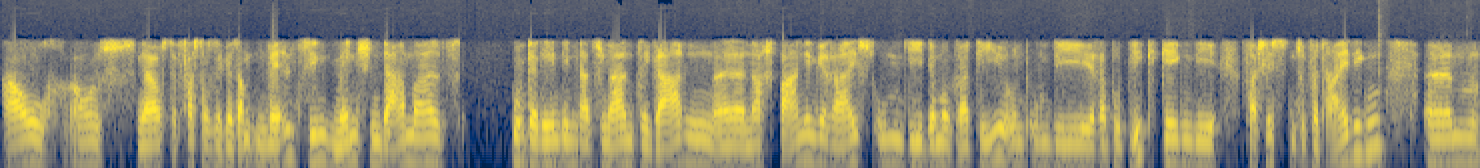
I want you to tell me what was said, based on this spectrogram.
auch aus, na, aus der, fast aus der gesamten Welt sind Menschen damals unter den internationalen Brigaden äh, nach Spanien gereist, um die Demokratie und um die Republik gegen die Faschisten zu verteidigen. Ähm,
